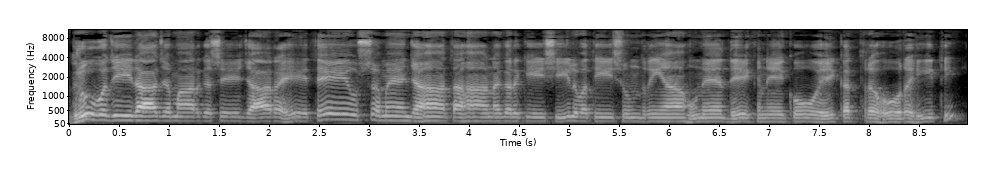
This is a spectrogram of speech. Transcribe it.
ध्रुव जी राजमार्ग से जा रहे थे। उस समय जहाँ तहाँ नगर की शीलवती सुंदरियाँ उन्हें देखने को एकत्र हो रही थी।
